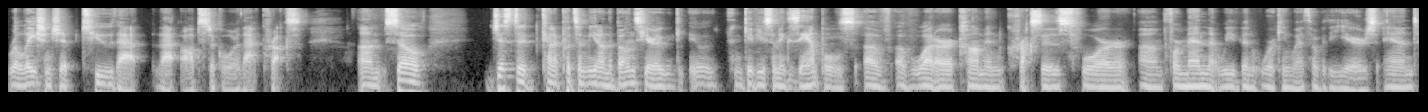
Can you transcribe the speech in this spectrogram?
relationship to that that obstacle or that crux. Um, so just to kind of put some meat on the bones here and give you some examples of of what are common cruxes for um, for men that we've been working with over the years. And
